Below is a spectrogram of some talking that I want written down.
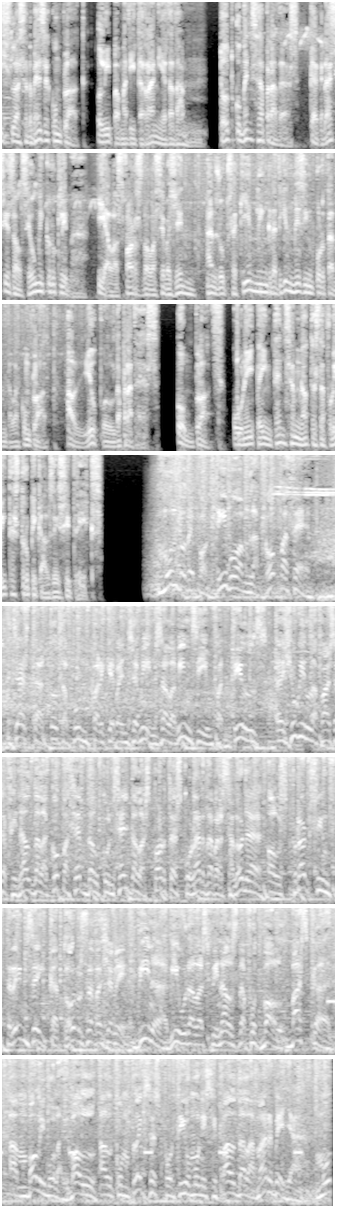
Neix la cervesa Complot, l'IPA mediterrània de Dam. Tot comença a Prades, que gràcies al seu microclima i a l'esforç de la seva gent ens obsequia amb l'ingredient més important de la Complot, el llúpol de Prades. Complot, una IPA intensa amb notes de fruites tropicals i cítrics. Mundo Deportivo amb la Copa CEP. Ja està tot a punt perquè benjamins, alevins i infantils es juguin la fase final de la Copa CEP del Consell de l'Esport Escolar de Barcelona els pròxims 13 i 14 de gener. Vine a viure les finals de futbol, bàsquet, handbol i voleibol al complex esportiu municipal de la Mar Vella. Mundo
